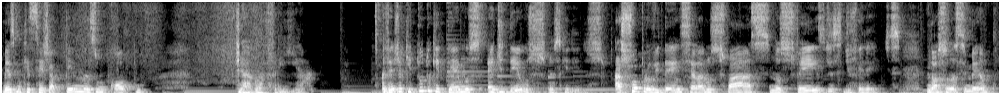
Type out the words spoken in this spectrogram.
mesmo que seja apenas um copo de água fria. Veja que tudo que temos é de Deus, meus queridos. A sua providência, ela nos faz, nos fez diferentes. Nosso nascimento,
